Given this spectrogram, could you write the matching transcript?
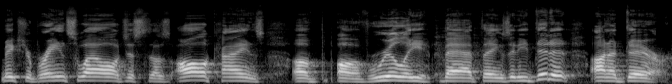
Makes your brain swell, just does all kinds of, of really bad things. And he did it on a dare.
